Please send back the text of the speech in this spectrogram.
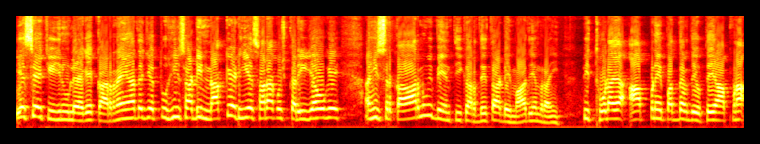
ਇਸੇ ਚੀਜ਼ ਨੂੰ ਲੈ ਕੇ ਕਰ ਰਹੇ ਹਾਂ ਤੇ ਜੇ ਤੁਸੀਂ ਸਾਡੀ ਨੱਕ ਹੇਠੀ ਸਾਰਾ ਕੁਝ ਕਰੀ ਜਾਓਗੇ, ਅਸੀਂ ਸਰਕਾਰ ਨੂੰ ਵੀ ਬੇਨਤੀ ਕਰਦੇ ਤੁਹਾਡੇ ਮਾਧਿਅਮ ਰਾਹੀਂ ਵੀ ਥੋੜਾ ਜਿਹਾ ਆਪਣੇ ਪੱਧਰ ਦੇ ਉੱਤੇ ਆਪਣਾ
